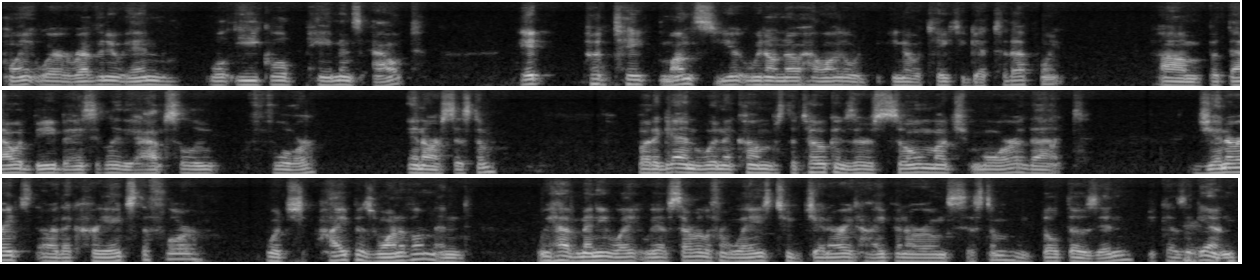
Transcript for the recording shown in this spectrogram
point where revenue in will equal payments out. It could take months. Year, we don't know how long it would you know take to get to that point. Um, but that would be basically the absolute floor in our system. But again, when it comes to tokens, there's so much more that generates or that creates the floor, which hype is one of them. And we have many ways, we have several different ways to generate hype in our own system. We built those in because, again,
